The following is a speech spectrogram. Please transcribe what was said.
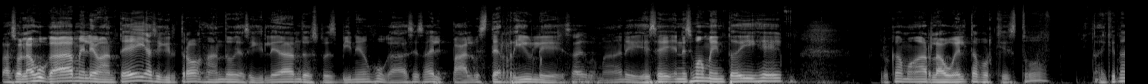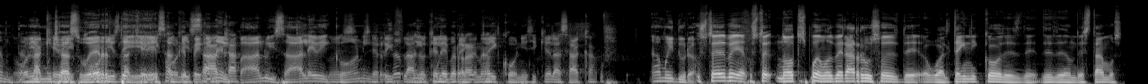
Pasó la jugada, me levanté y a seguir trabajando y a seguirle dando. Después vine en jugadas, esa del palo es terrible, esa de madre. Ese, en ese momento dije, creo que vamos a dar la vuelta porque esto hay que también, No, también la que mucha Viconis, la suerte. que esa que pegan el saca. palo y sale No, Viconis. ese riflazo que le pegan a. Iconis y que la saca. Uf, Ah, muy dura. Ustedes veían, usted, nosotros podemos ver a Russo desde, o al técnico desde, desde donde estamos.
